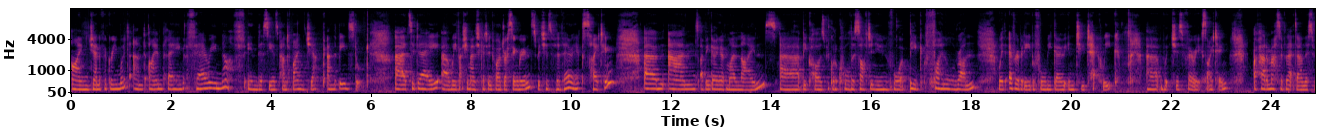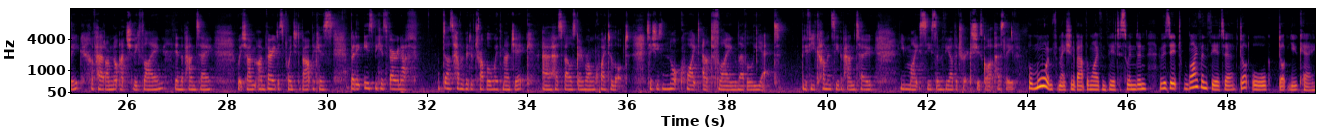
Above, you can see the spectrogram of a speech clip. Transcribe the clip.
I'm Jennifer Greenwood and I am playing Fair Enough in this year's pantomime Jack and the Beanstalk. Uh, today uh, we've actually managed to get into our dressing rooms, which is very exciting. Um, and I've been going over my lines uh, because we've got a call this afternoon for a big final run with everybody before we go into Tech Week, uh, which is very exciting. I've had a massive letdown this week. I've heard I'm not actually flying in the panto, which I'm, I'm very disappointed about because because, but it is because fair enough does have a bit of trouble with magic. Uh, her spells go wrong quite a lot, so she's not quite at flying level yet. But if you come and see the panto, you might see some of the other tricks she's got up her sleeve. For more information about the Wyvern Theatre Swindon, visit wyverntheatre.org.uk.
